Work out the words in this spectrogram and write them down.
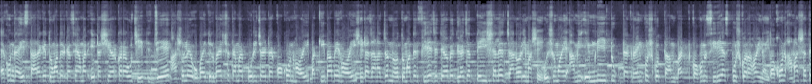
এখন গাইস তার আগে তোমাদের কাছে আমার এটা শেয়ার করা উচিত যে আসলে ওবায়দুল ভাইয়ের সাথে আমার পরিচয়টা কখন হয় বা কীভাবে হয় সেটা জানার জন্য তোমাদের ফিরে যেতে হবে দু হাজার তেইশ সালের জানুয়ারি মাসে। ওই সময় আমি এমনি টুকটাক র্যাঙ্ক পুশ করতাম বাট কখনো সিরিয়াস পুশ করা হয় নাই। তখন আমার সাথে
